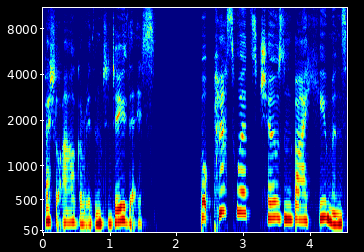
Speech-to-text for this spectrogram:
special algorithm to do this. But passwords chosen by humans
